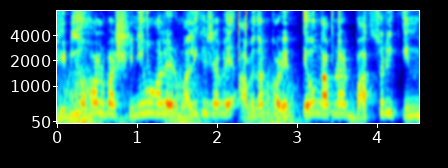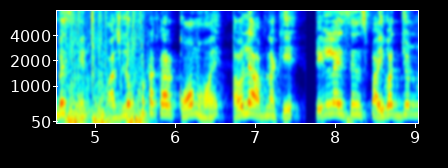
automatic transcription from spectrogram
ভিডিও হল বা সিনেমা হলের মালিক হিসাবে আবেদন করেন এবং আপনার বাৎসরিক ইনভেস্টমেন্ট পাঁচ লক্ষ টাকার কম হয়, তাহলে আপনাকে ট্রেড লাইসেন্স পাইবার জন্য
